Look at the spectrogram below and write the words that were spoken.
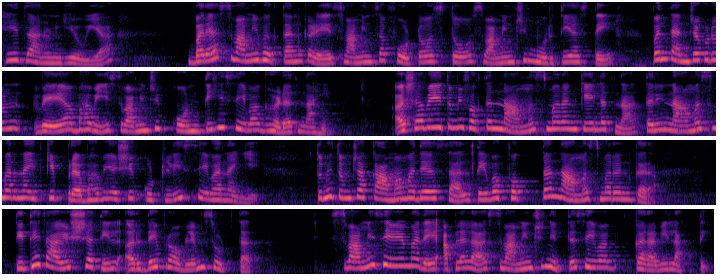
हे जाणून घेऊया. बऱ्याच स्वामी भक्तांकडे स्वामींचा फोटो असतो स्वामींची मूर्ती असते पण त्यांच्याकडून वेळेअभावी स्वामींची कोणतीही सेवा घडत नाही. अशा वेळी तुम्ही फक्त नामस्मरण केलं ना तरी नामस्मरणा इतकी प्रभावी अशी कुठलीच सेवा नाही आहे तुम्ही तुमच्या कामामध्ये असाल तेव्हा फक्त नामस्मरण करा. तिथेच आयुष्यातील अर्धे प्रॉब्लेम सुटतात. स्वामी सेवेमध्ये आपल्याला स्वामींची नित्यसेवा करावी लागते.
